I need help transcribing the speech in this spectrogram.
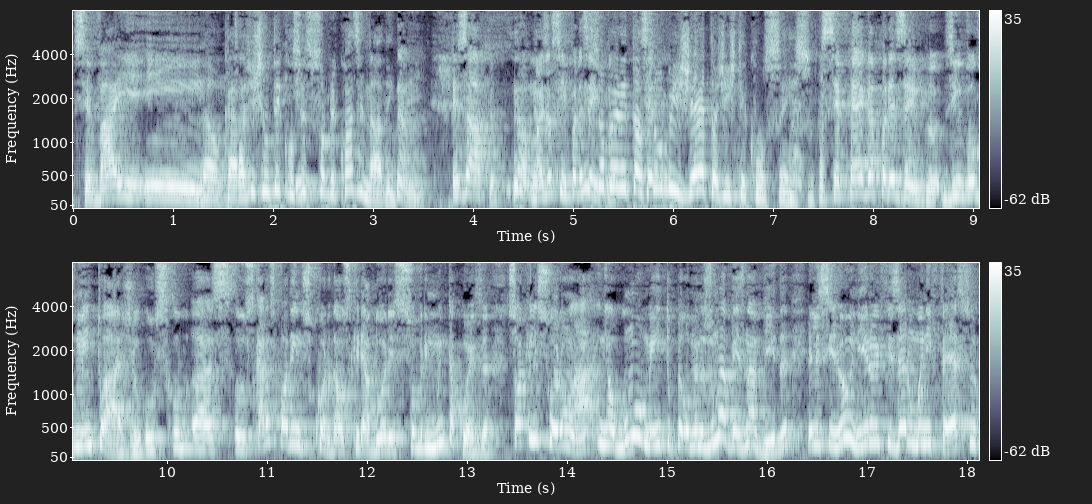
você vai em. Não, cara, a gente não tem consenso sobre quase nada em TI. Não, exato. Não, mas assim, por exemplo. sobre orientação você- objeto a gente tem consenso. Você pega, por exemplo, desenvolvimento ágil. Os, as- os caras podem discordar, os criadores, sobre muita coisa. Só que eles foram lá, em algum momento, pelo menos uma vez na vida, eles se reuniram e fizeram um manifesto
